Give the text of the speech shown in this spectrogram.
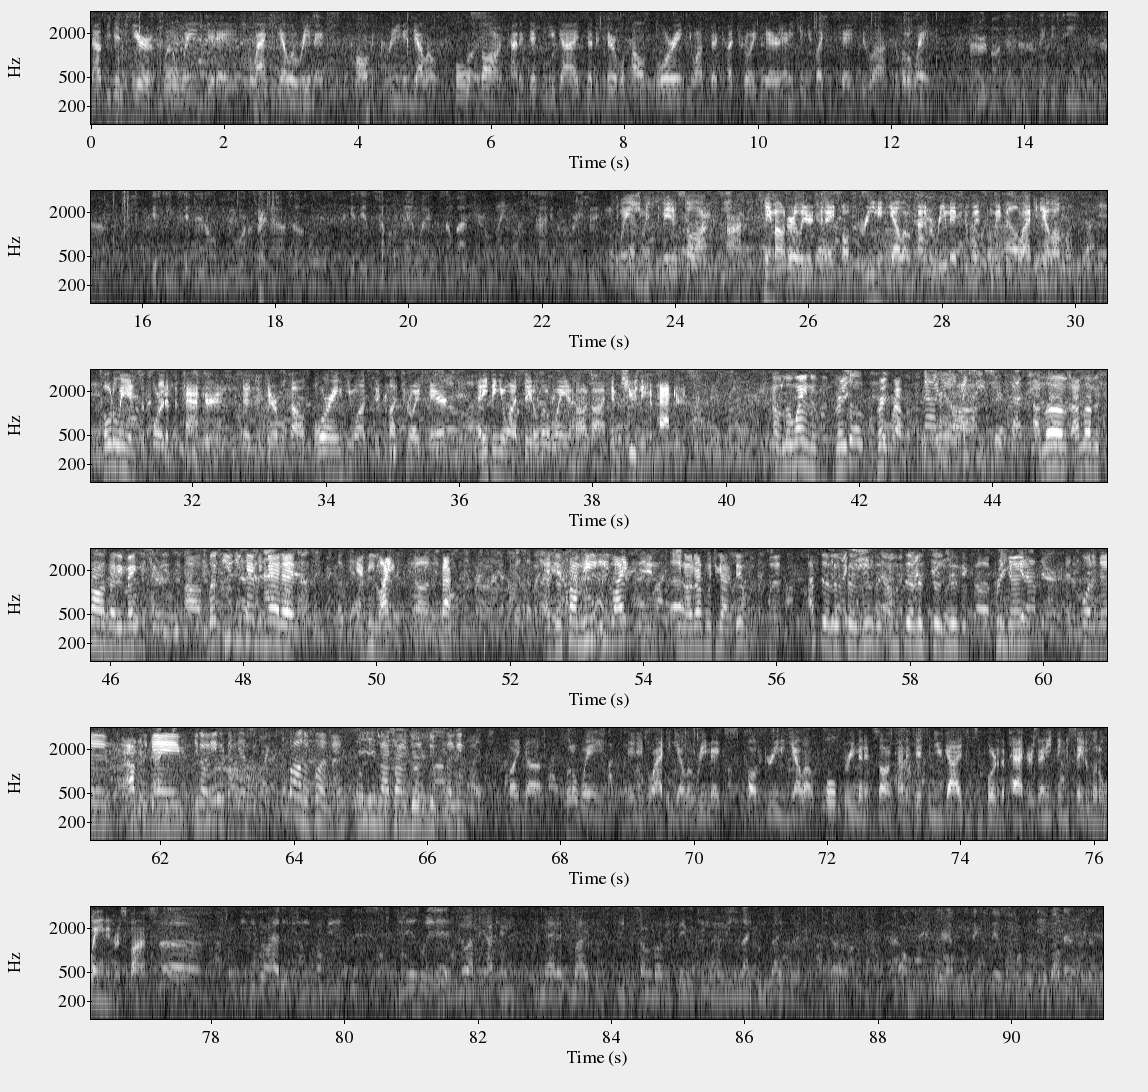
Now, if you didn't hear, Lil Wayne did a black and yellow remix called Green and Yellow. Full song, kind of dissing you guys. Said the terrible towel's boring. He wants to cut Troy's hair. Anything you'd like to say to uh, to Lil Wayne? I heard about that. Uh, I think his team uh, his team is sitting at home in New Orleans right now, so I guess he had to jump on a bandwagon of somebody, and so he decided to go with Green Bay. Wayne made a song, uh, came out earlier today called Green and Yellow, kind of a remix to Wiz Khalifa's Black and Yellow. Totally in support of the Packers. He says the terrible towel is boring. He wants to cut Troy's hair. Anything you want to say to Lil Wayne about uh, him choosing the Packers? No, Lil Wayne is a great, So- great rapper. Now you know I see certain. I love, I love his songs that he makes. Uh, but you, you can't be mad at Okay. if he likes uh, the Packers. Guess I'm That's just something he, he likes, and you know that's what you got to deal with. But I still listen to his music. I'm still listen to his music uh, pre-game, and before the game, after the game. You know, anytime. So it's all in fun, man. He, he's not trying to do it to disrespect anybody. Like uh, Lil Wayne made a Black and Yellow remix called Green and Yellow. Whole three-minute song, kind of dissing you guys in support of the Packers. Anything to say to Little Wayne in response? Uh, he's gonna have to. He's gonna be. It is what it is. You know, I mean, I can't get mad at somebody for making a song about their favorite team. I mean, you like who you like, but uh, I don't really have anything to say about it. We'll see about that on Sunday.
